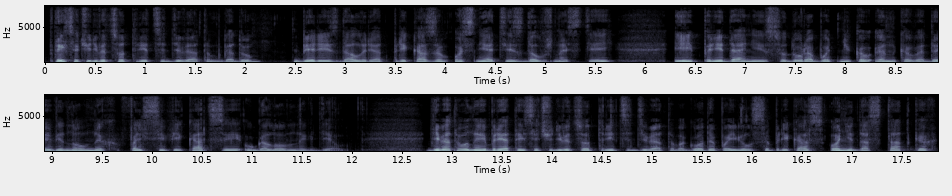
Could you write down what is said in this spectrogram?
В 1939 году Берия издал ряд приказов о снятии с должностей и предании суду работников НКВД, виновных в фальсификации уголовных дел. 9 ноября 1939 года появился приказ о недостатках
